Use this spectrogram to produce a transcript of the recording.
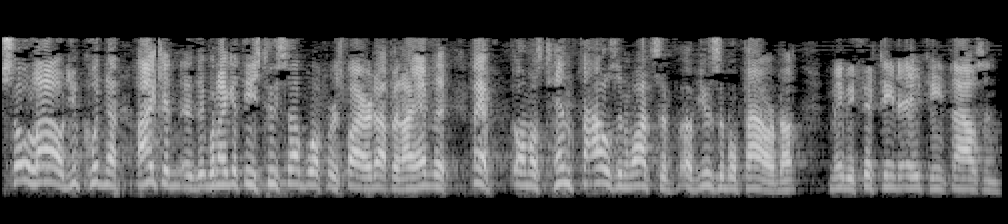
So loud, you couldn't, I can, when I get these two subwoofers fired up and I have the, I have almost 10,000 watts of, of usable power, about maybe 15 to 18,000,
